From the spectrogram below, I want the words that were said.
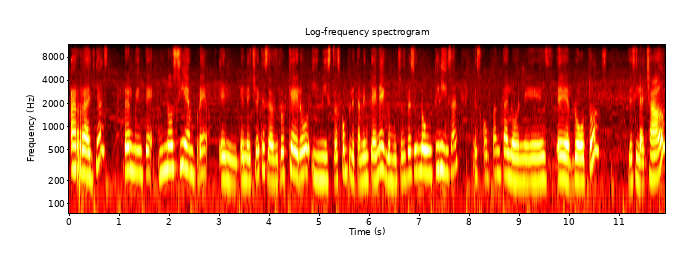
a rayas realmente no siempre el, hecho de que seas rockero y vistas completamente de negro, muchas veces lo utilizan es con pantalones eh, rotos deshilachados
